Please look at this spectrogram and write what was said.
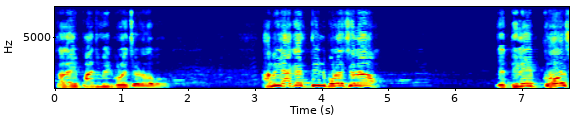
তাহলে আমি পাঁচ মিনিট বলে ছেড়ে দেবো। আমি আগের দিন বলেছিলাম যে দিলীপ ঘোষ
